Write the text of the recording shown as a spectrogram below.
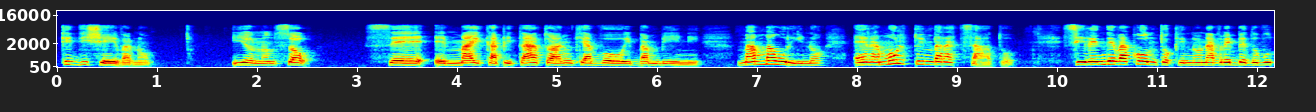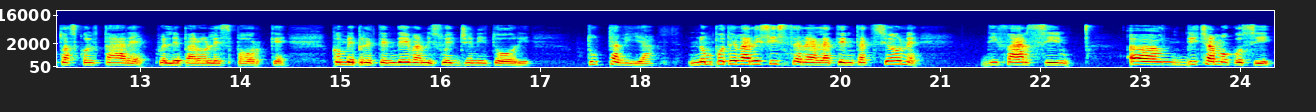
che dicevano. Io non so se è mai capitato anche a voi bambini, ma Maurino era molto imbarazzato. Si rendeva conto che non avrebbe dovuto ascoltare quelle parole sporche, come pretendevano i suoi genitori. Tuttavia, non poteva resistere alla tentazione di farsi, uh, diciamo così,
